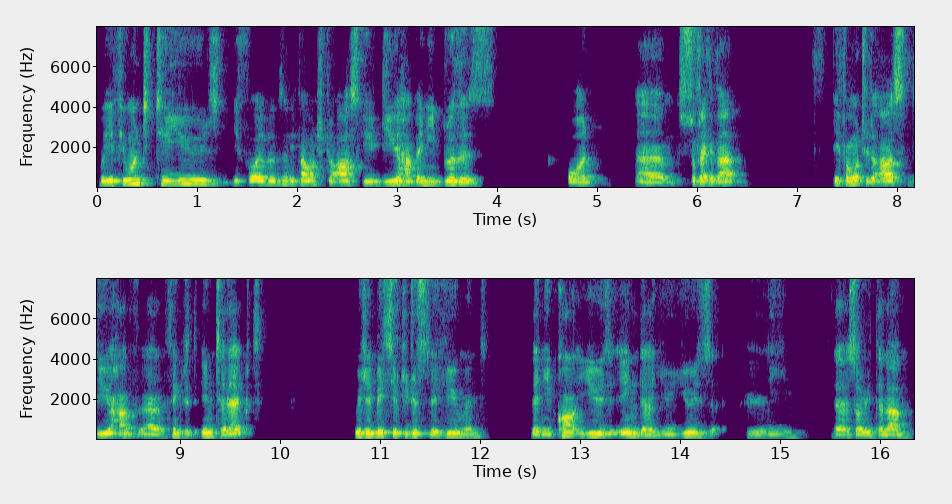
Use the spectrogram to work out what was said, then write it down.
But if you wanted to use, if I, if I wanted to ask you, do you have any brothers or um, stuff like that? If I wanted to ask, do you have uh, things with intellect, which is basically just the humans, then you can't use in inda, you use lim, uh, sorry, the.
